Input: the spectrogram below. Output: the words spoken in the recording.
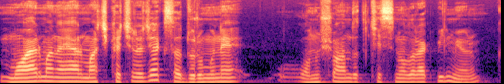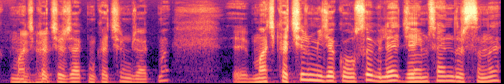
Muerman eğer maç kaçıracaksa durumu ne onu şu anda kesin olarak bilmiyorum. Maç Hı-hı. kaçıracak mı kaçırmayacak mı? E, maç kaçırmayacak olsa bile James Anderson'ı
